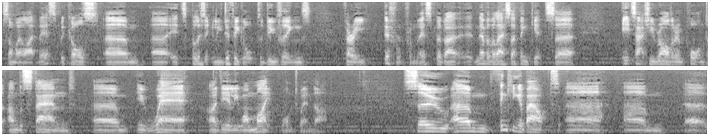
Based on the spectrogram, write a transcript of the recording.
somewhere like this because um, uh, it's politically difficult to do things very different from this. But uh, nevertheless, I think it's uh, it's actually rather important to understand um, where ideally one might want to end up. So, um, thinking about uh, um, uh,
